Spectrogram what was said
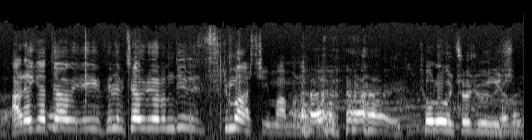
burada. Hareket ya iyi film çeviriyorum diye kimi açayım amına koyayım. Çoluğun çocuğun için.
